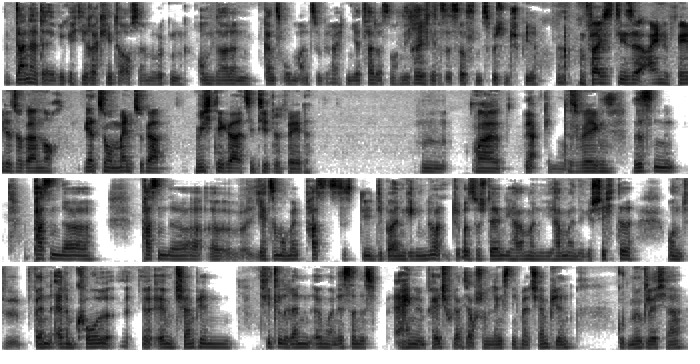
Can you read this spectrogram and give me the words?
dann hat er wirklich die Rakete auf seinem Rücken, um da dann ganz oben anzugreifen. Jetzt hat er es noch nicht. Richtig. Jetzt ist das ein Zwischenspiel. Ja. Und vielleicht ist diese eine Fehde sogar noch jetzt im Moment sogar wichtiger als die Titelfehde. Hm. Weil, ja, genau. Deswegen. Das ist ein passender, passender, äh, jetzt im Moment passt es, die, die beiden gegenüber zu stellen, die haben, eine, die haben eine Geschichte. Und wenn Adam Cole äh, im Champion-Titelrennen irgendwann ist, dann ist Hangman Page vielleicht auch schon längst nicht mehr Champion. Gut möglich, ja.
